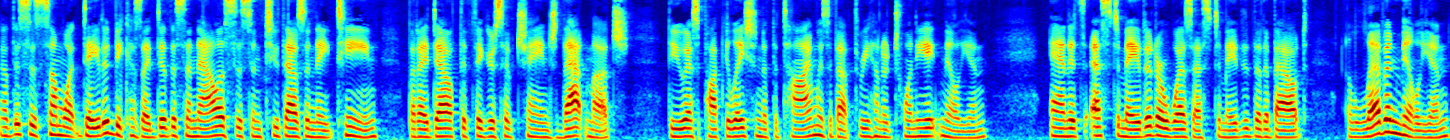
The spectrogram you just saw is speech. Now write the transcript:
Now, this is somewhat dated because I did this analysis in 2018, but I doubt the figures have changed that much. The U.S. population at the time was about 328 million, and it's estimated or was estimated that about 11 million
